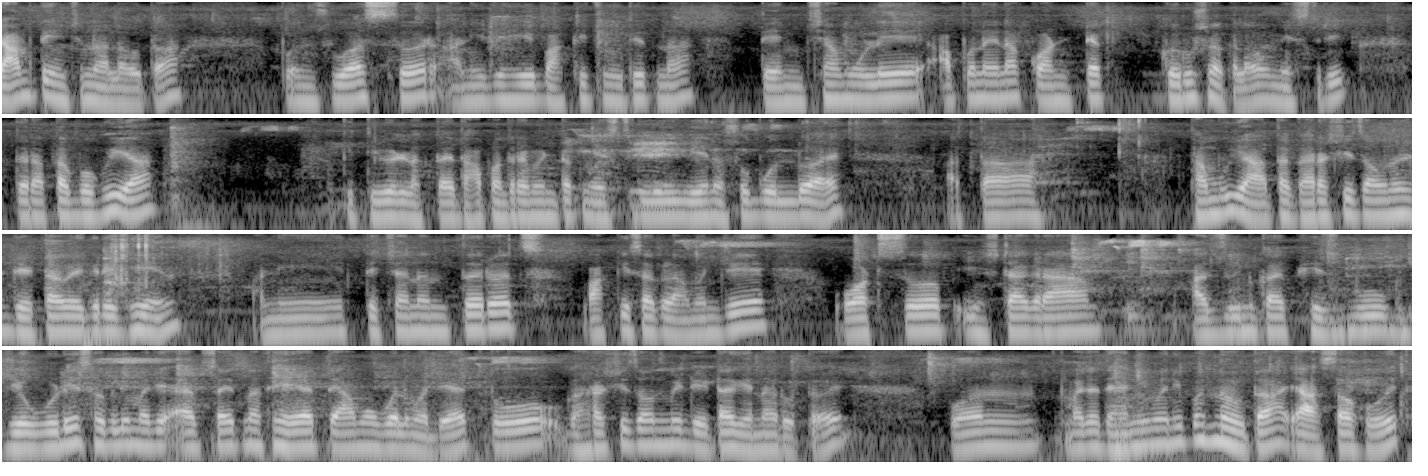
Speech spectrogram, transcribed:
जाम टेन्शन आला होता. पण सुहास सर आणि जे हे बाकीचे होतेत ना त्यांच्यामुळे आपण आहे ना कॉन्टॅक्ट करू शकला हो मिस्त्री. तर आता बघूया किती वेळ लागत आहे दहा पंधरा मिनटात मिस्त्री येईन असं बोललो आहे. आता थांबूया. आता घराशी जाऊनच डेटा वगैरे घेईन आणि त्याच्यानंतरच बाकी सगळा. म्हणजे व्हॉट्सअप इंस्टाग्राम अजून काय फेसबुक जेवढे सगळे माझे ॲप्स आहेत ना ते त्या मोबाईलमध्ये आहेत. तो घराशी जाऊन मी डेटा घेणार होतो आहे पण माझ्या ध्यानीमनी पण नव्हता. या असा होईत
